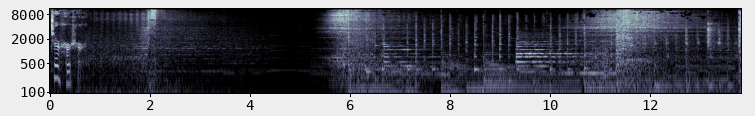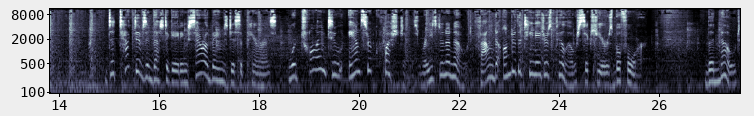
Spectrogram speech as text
to hurt her. Detectives investigating Sarah Boehm's disappearance were trying to answer questions raised in a note found under the teenager's pillow six years before. The note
